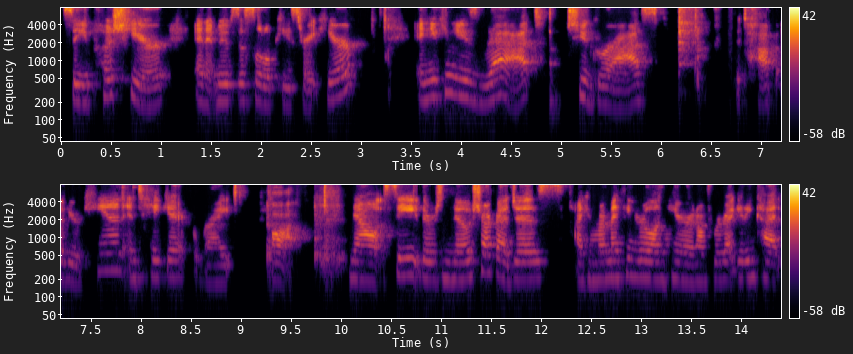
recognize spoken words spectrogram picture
So you push here, and it moves this little piece right here. And you can use that to grasp the top of your can and take it right off. Now, see, there's no sharp edges. I can run my finger along here. I don't have to worry about getting cut.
